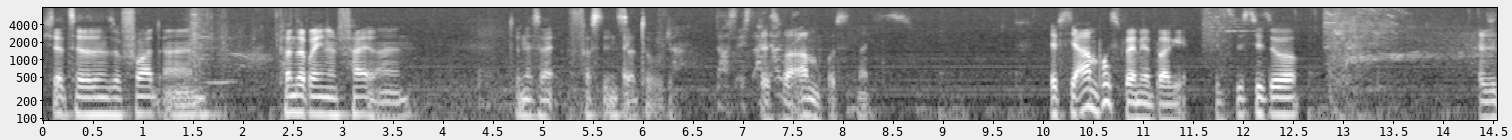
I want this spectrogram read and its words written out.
Ich setze dann sofort einen panzerbrechenden Pfeil ein. Dann ist er fast insta-tot. Das ist ein Das war. Armbrust, nice. Selbst die Armbrust bei mir buggy. Jetzt ist die so. Also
